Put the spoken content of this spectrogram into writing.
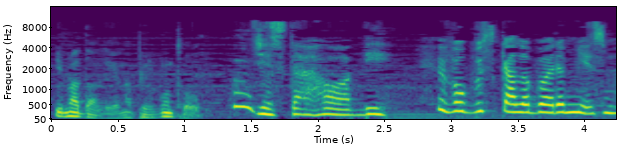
E Madalena perguntou: Onde está Rob? Eu vou buscá-lo agora mesmo.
